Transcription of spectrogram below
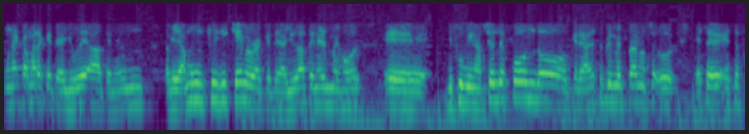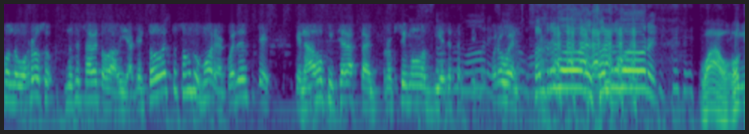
una cámara que te ayude a tener un, lo que llamamos un 3D camera que te ayuda a tener mejor eh, difuminación de fondo, crear ese primer plano, ese, ese fondo borroso, no se sabe todavía. Que todo esto son rumores, acuérdense que, que nada es oficial hasta el próximo 10 de septiembre. Pero son bueno. Son rumores, son rumores. Wow, ok.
